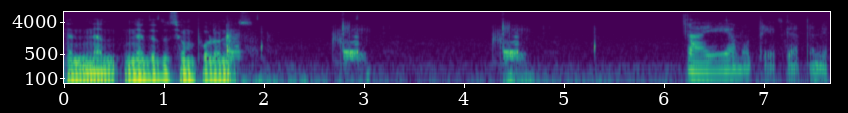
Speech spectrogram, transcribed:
Ne, ne, ne dăduse un polonez. A, eu i-am oprit, gata. Ne...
